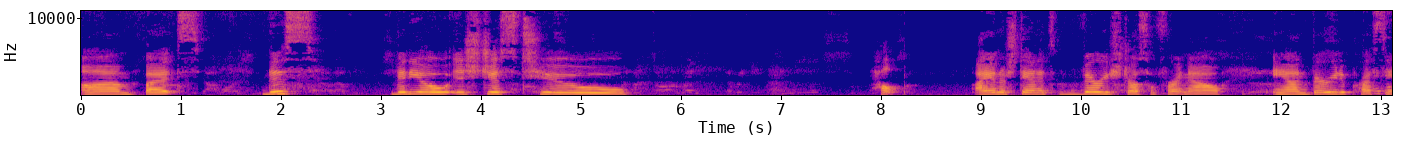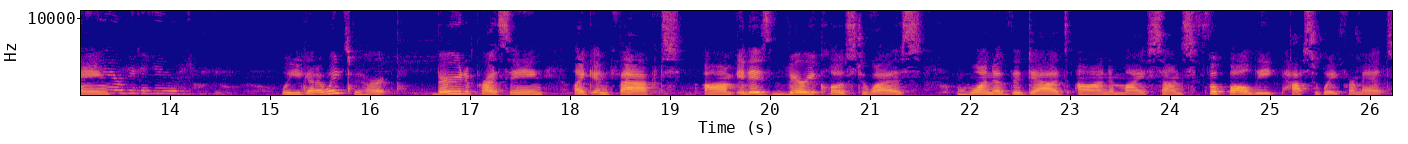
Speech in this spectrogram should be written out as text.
Um, but this video is just to help. I understand it's very stressful right now and very depressing. Well, you gotta wait, sweetheart. Very depressing. Like, in fact, um, it is very close to us one of the dads on my son's football league passed away from it.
